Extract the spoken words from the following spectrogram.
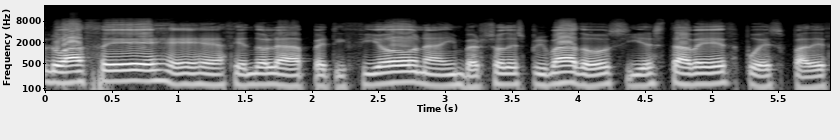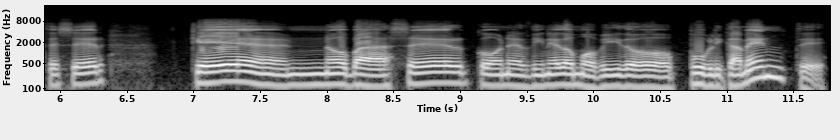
lo hace eh, haciendo la petición a inversores privados y esta vez pues parece ser que no va a ser con el dinero movido públicamente.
